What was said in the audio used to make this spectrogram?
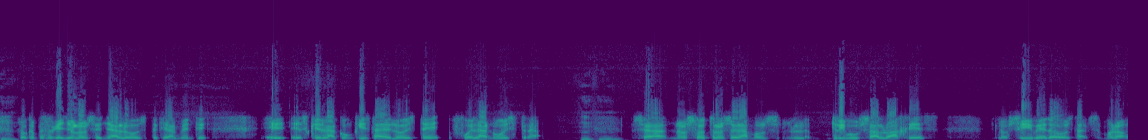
Mm. lo que pasa es que yo lo señalo especialmente, eh, es que la conquista del oeste fue la nuestra. O sea, nosotros éramos tribus salvajes los íberos, bueno,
